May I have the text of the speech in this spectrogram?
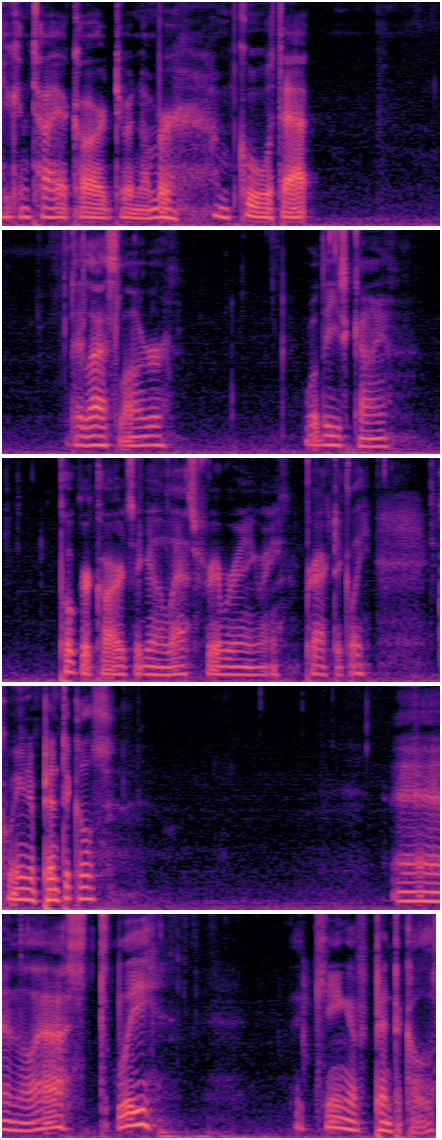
You can tie a card to a number. I'm cool with that. They last longer. Well, these kind poker cards are going to last forever anyway, practically. Queen of Pentacles. And lastly, the King of Pentacles.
